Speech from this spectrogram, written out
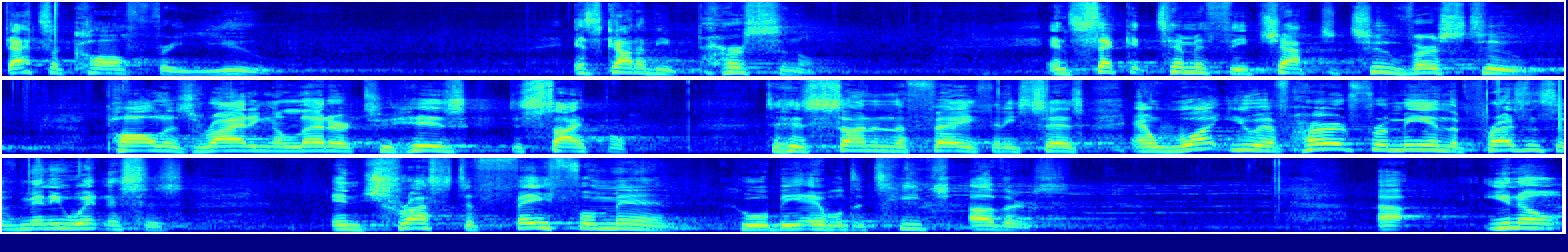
That's a call for you. It's got to be personal. In 2 Timothy chapter 2 verse 2, Paul is writing a letter to his disciple, to his son in the faith, and he says, "And what you have heard from me in the presence of many witnesses, entrust to faithful men who will be able to teach others." Uh, you know,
